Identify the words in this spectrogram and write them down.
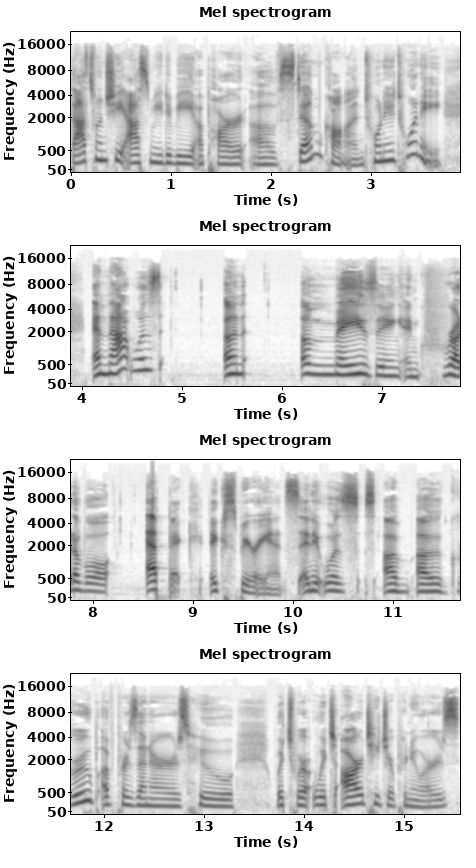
that's when she asked me to be a part of STEMCon 2020. And that was an amazing, incredible epic experience. And it was a, a, group of presenters who which were which are teacherpreneurs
